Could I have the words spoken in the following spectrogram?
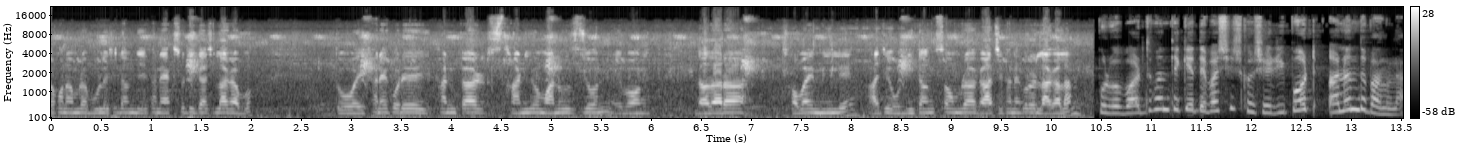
তখন আমরা বলেছিলাম যে এখানে একশোটি গাছ লাগাবো। তো এখানে করে এখানকার স্থানীয় মানুষজন এবং দাদারা সবাই মিলে আজ অধিকাংশ আমরা গাছ এখানে করে লাগালাম। পূর্ব বর্ধমান থেকে দেবাশিস ঘোষের রিপোর্ট, আনন্দ বাংলা।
